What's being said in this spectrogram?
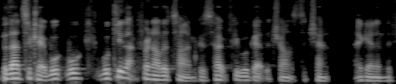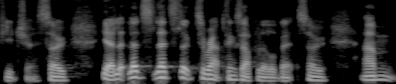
but that's okay. We'll, we'll we'll keep that for another time because hopefully we'll get the chance to chat again in the future. So yeah let, us let's, let's look to wrap things up a little bit. So um,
